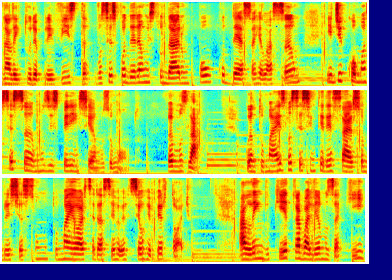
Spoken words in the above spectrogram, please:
Na leitura prevista, vocês poderão estudar um pouco dessa relação e de como acessamos e experienciamos o mundo. Vamos lá! Quanto mais você se interessar sobre este assunto, maior será seu, seu repertório. Além do que, trabalhamos aqui,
